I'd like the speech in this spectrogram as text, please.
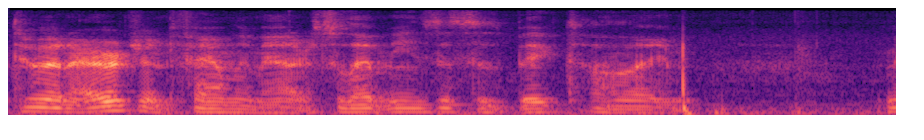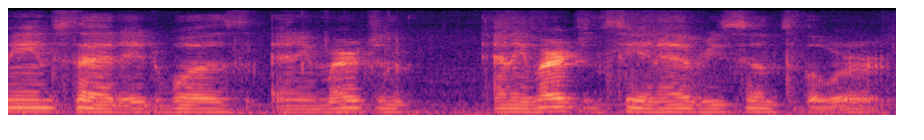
to an urgent family matter, so that means this is big time. Means that it was an emergent an emergency in every sense of the word.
